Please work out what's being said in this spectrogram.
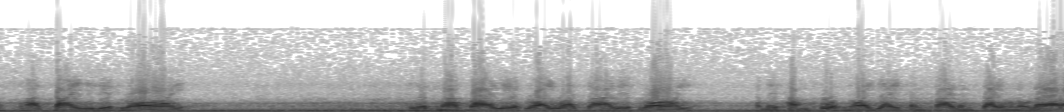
รักษาใจเรียบร้อย เกิดมากายเรียบร้อยวาจาเรียบร้อยถ้าไม่ทำโทษน้อยใหญ่ทั้งกายทั้งใจของเราแล้ว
